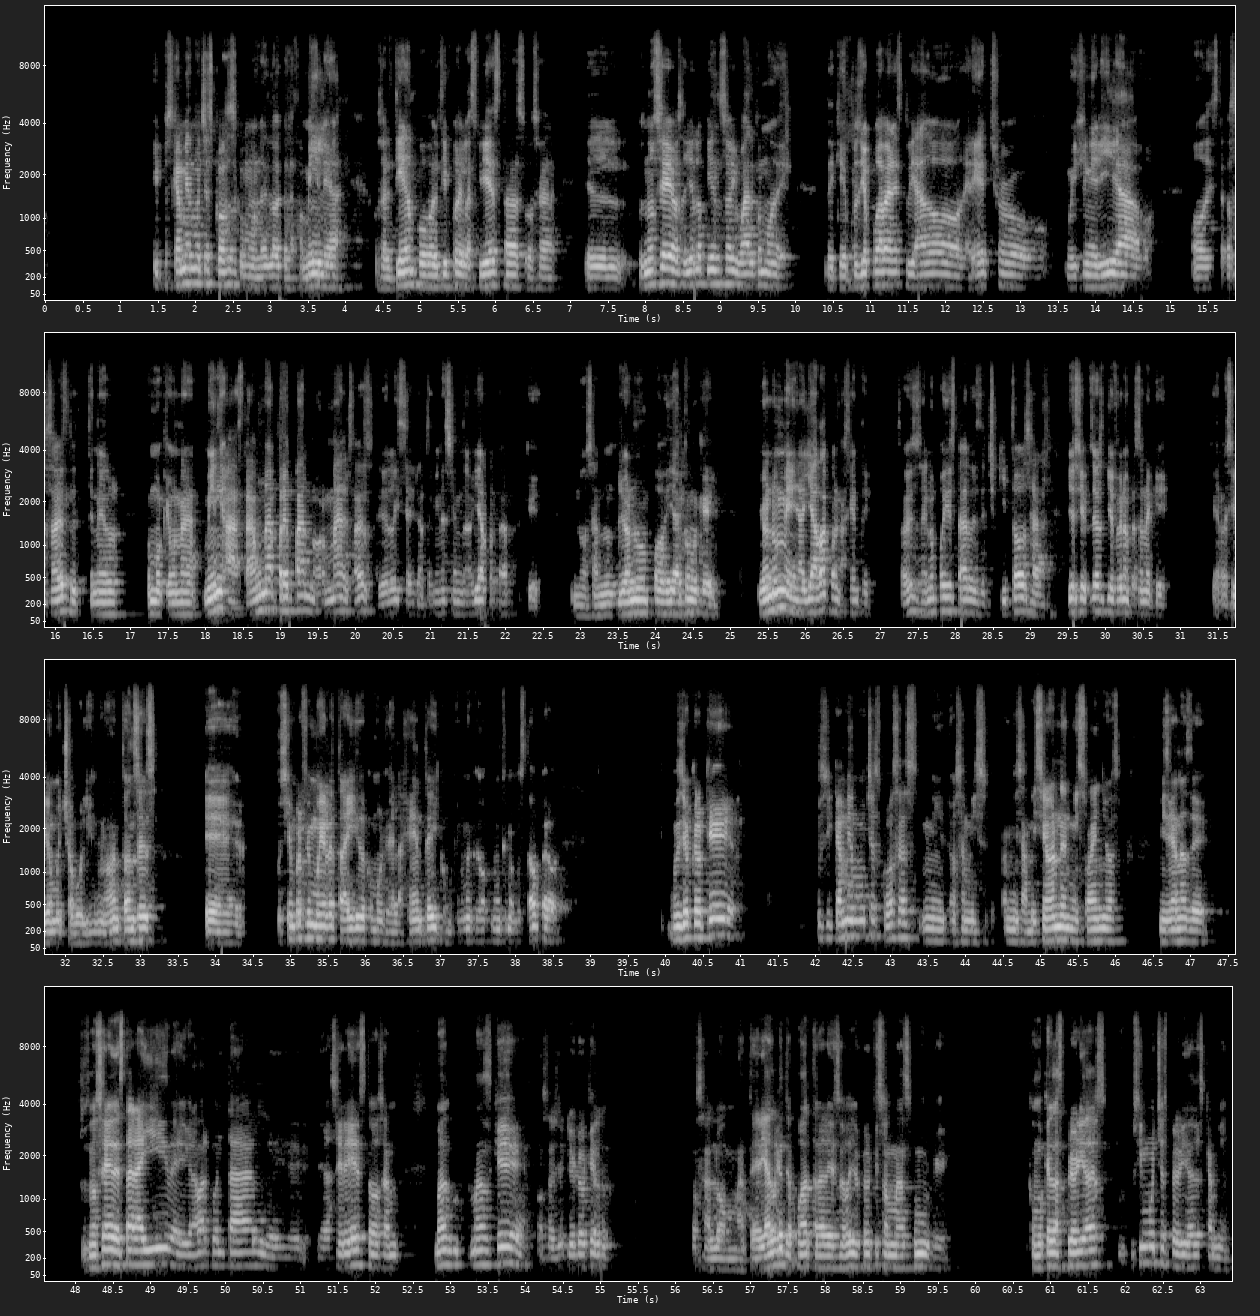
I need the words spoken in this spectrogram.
y pues cambian muchas cosas como lo de la familia, o sea, el tiempo, el tipo de las fiestas, o sea, el, pues no sé, o sea, yo lo pienso igual como de, de que pues yo puedo haber estudiado derecho o, ingeniería o, o, este, o sea, ¿sabes? De tener como que una mini, hasta una prepa normal, ¿sabes? Yo la hice, la terminé siendo abierta porque, no, o sea, yo no podía como que, yo no me hallaba con la gente, ¿sabes? O sea, no podía estar desde chiquito, o sea, yo, yo, yo fui una persona que, que recibió mucho bullying, ¿no? Entonces, eh, pues siempre fui muy retraído como que de la gente y como que no me, nunca me gustó, pero pues yo creo que pues sí cambian muchas cosas, o sea, mis, mis ambiciones, mis sueños, mis ganas de, pues no sé, de estar ahí, de grabar con tal, de, hacer esto, o sea, más, más que, o sea, yo, creo que, o sea, lo material que te pueda traer eso, yo creo que son más como que, como que las prioridades, sí muchas prioridades cambian.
